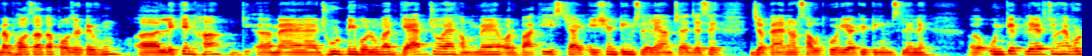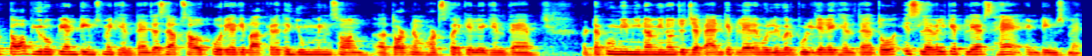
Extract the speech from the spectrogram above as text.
मैं बहुत ज़्यादा पॉजिटिव हूँ। लेकिन हाँ मैं झूठ नहीं बोलूँगा गैप जो है हम में और बाकी इस चाहे एशियन टीम्स ले लें हम चाहे जैसे जापान और साउथ कोरिया की टीम्स ले लें। उनके प्लेयर्स जो हैं वो टॉप यूरोपियन टीम्स में खेलते हैं। जैसे आप साउथ कोरिया की बात करें तो Heung Min Son Tottenham Hotspur के लिए खेलते हैं। टकूमी मीना मीनो जो जापान के प्लेयर हैं, वो लिवरपूल के लिए खेलते हैं। तो इस लेवल के प्लेयर्स हैं इन टीम्स में।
